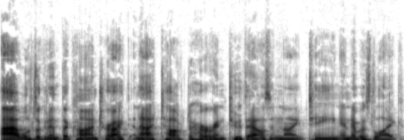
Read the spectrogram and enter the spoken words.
I was looking at the contract and I talked to her in 2019, and it was like.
